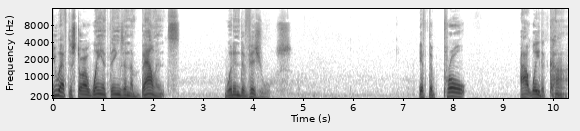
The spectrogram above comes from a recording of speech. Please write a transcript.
You have to start weighing things in the balance with individuals. If the pro outweigh the con,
